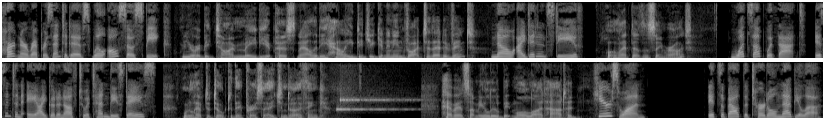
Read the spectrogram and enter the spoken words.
Partner representatives will also speak. Well, you're a big time media personality, Hallie. Did you get an invite to that event? No, I didn't, Steve. Well, that doesn't seem right. What's up with that? Isn't an AI good enough to attend these days? We'll have to talk to their press agent, I think. How about something a little bit more light-hearted? Here's one. It's about the Turtle Nebula.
